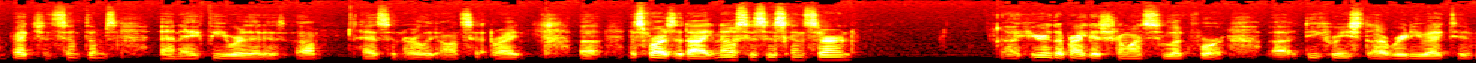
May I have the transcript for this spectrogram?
infection symptoms and a fever that is has an early onset right as far as the diagnosis is concerned uh, here, the practitioner wants to look for uh, decreased uh, radioactive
